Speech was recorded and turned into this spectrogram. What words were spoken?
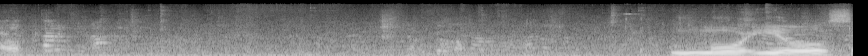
Oh. More eels.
